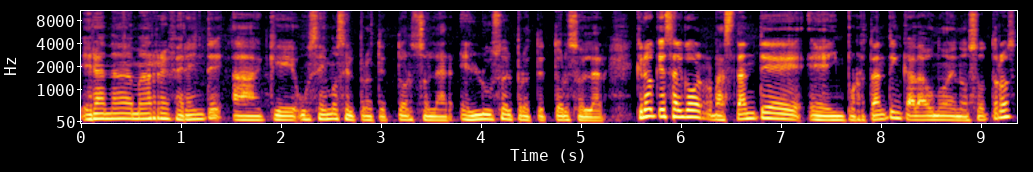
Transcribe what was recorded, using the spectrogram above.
era nada más referente a que usemos el protector solar, el uso del protector solar. Creo que es algo bastante eh, importante en cada uno de nosotros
